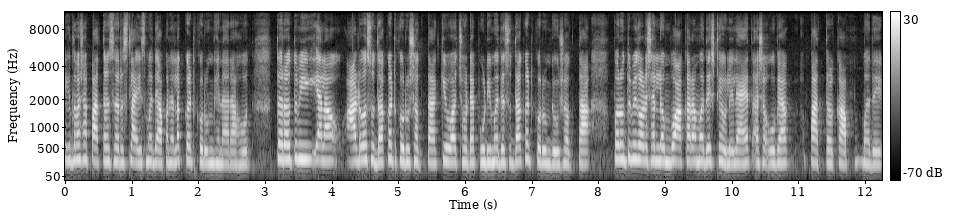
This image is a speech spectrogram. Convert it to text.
एकदम अशा पातळसर स्लाईसमध्ये आपण याला कट करून घेणार आहोत. तर तुम्ही याला आडवंसुद्धा कट करू शकता किंवा छोट्या फुडीमध्ये सुद्धा कट करून घेऊ शकता. परंतु तुम्ही थोड्याशा लंबू आकारामध्येच ठेवलेल्या आहेत अशा उभ्या पातळ कापमध्ये.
